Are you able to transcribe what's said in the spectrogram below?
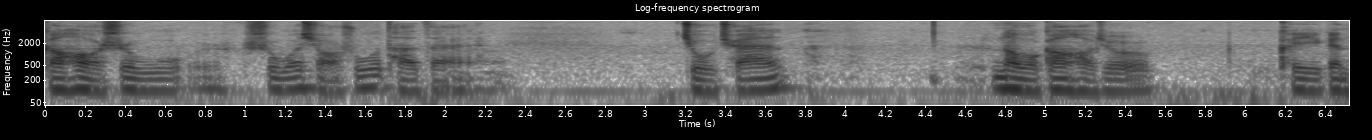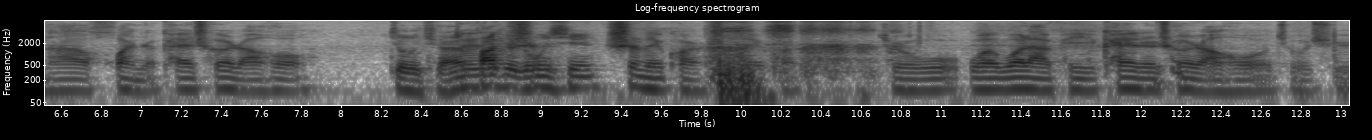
刚好是我是我小叔他在酒泉，那我刚好就可以跟他换着开车，然后酒泉对对是发射中心，是那块儿是那块儿，就是我我我俩可以开着车，然后就去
